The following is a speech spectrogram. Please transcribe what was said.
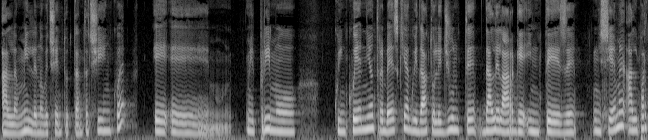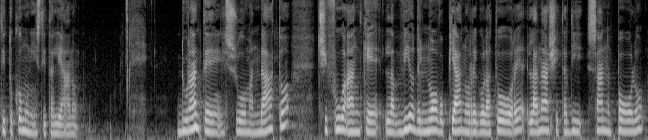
al 1985 e, e il primo quinquennio Trebeschi ha guidato le giunte dalle larghe intese insieme al Partito Comunista Italiano Durante il suo mandato ci fu anche l'avvio del nuovo piano regolatore, la nascita di San Polo,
